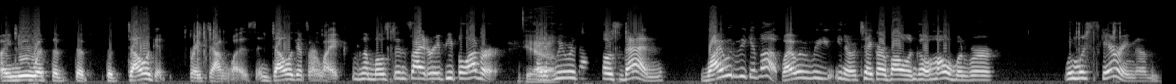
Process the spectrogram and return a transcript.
I knew what the, the, the delegate breakdown was. And delegates are like the most insidery people ever. Yeah. And if we were that close then, why would we give up? Why would we, you know, take our ball and go home when we're, when we're scaring them?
